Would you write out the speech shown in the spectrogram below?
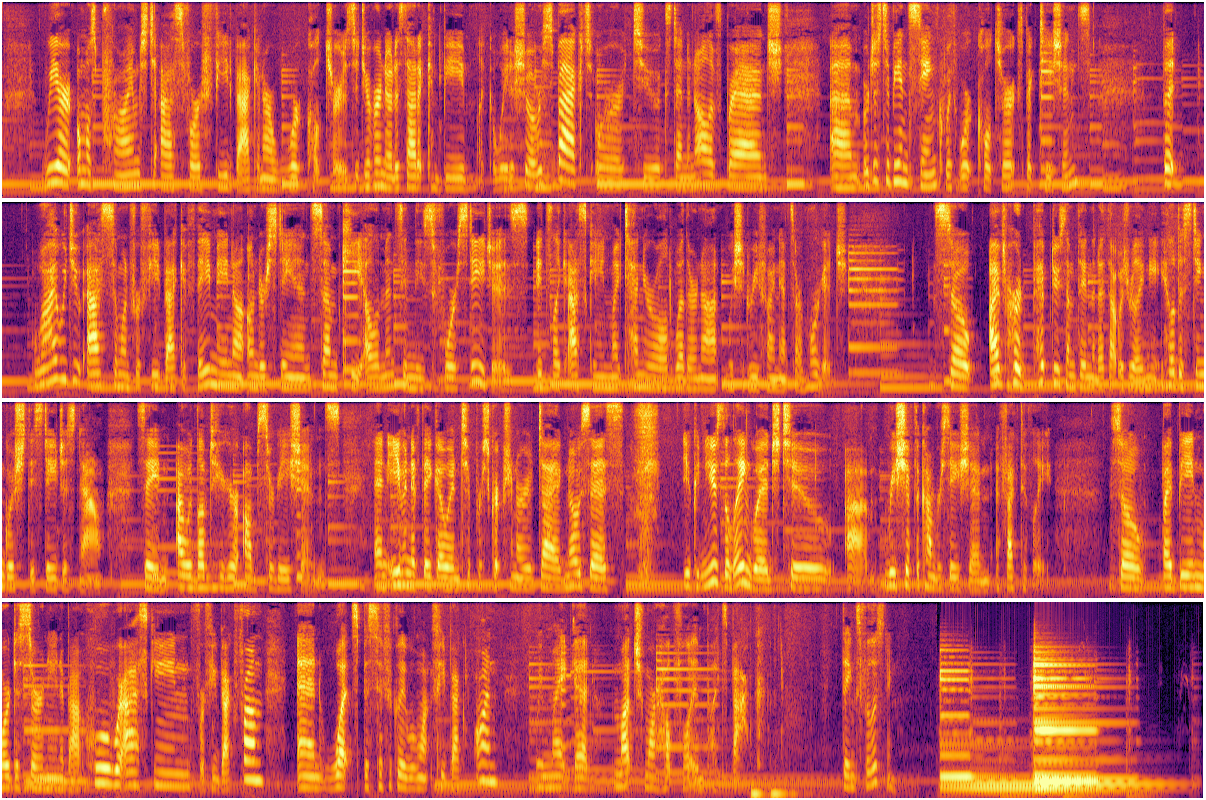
we are almost primed to ask for feedback in our work cultures. Did you ever notice that? It can be like a way to show respect or to extend an olive branch um, or just to be in sync with work culture expectations. But why would you ask someone for feedback if they may not understand some key elements in these four stages? It's like asking my 10 year old whether or not we should refinance our mortgage. So I've heard Pip do something that I thought was really neat. He'll distinguish the stages now, saying, I would love to hear your observations. And even if they go into prescription or diagnosis, you can use the language to um, reshift the conversation effectively. So, by being more discerning about who we're asking for feedback from and what specifically we want feedback on, we might get much more helpful inputs back. Thanks for listening.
